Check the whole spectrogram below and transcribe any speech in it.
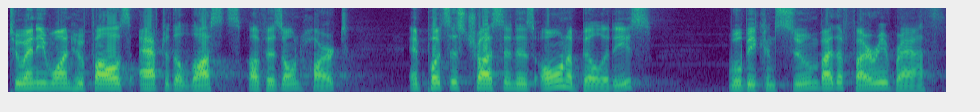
to anyone who follows after the lusts of his own heart and puts his trust in his own abilities will be consumed by the fiery wrath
